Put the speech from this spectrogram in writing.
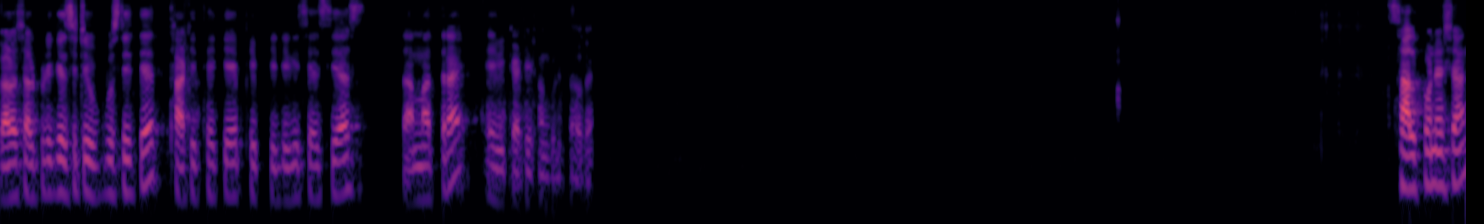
গাঢ় সালফিউরিক অ্যাসিডের উপস্থিতিতে থার্টি থেকে ফিফটি ডিগ্রি সেলসিয়াস তাপমাত্রায় এই বিক্রিয়াটি সংঘটিত হবে। সালফোনেশন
